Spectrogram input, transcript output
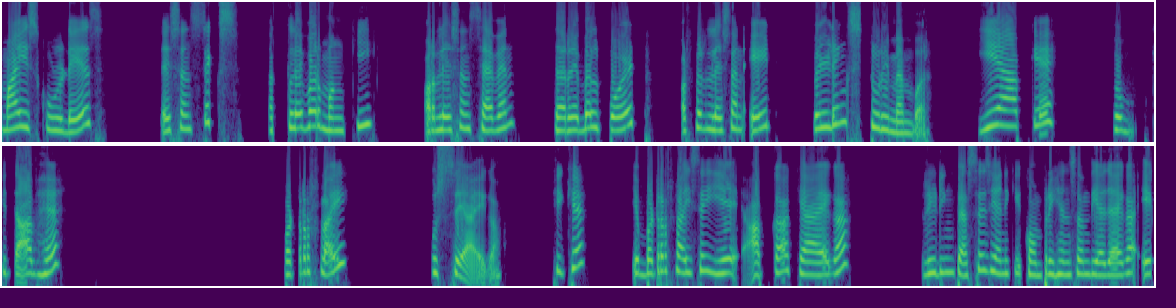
my school days, lesson six, the clever monkey, और lesson seven, the rebel poet, और फिर lesson eight, buildings to remember. ये आपके जो किताब है, बटरफ्लाई, उससे आएगा। ठीक है? ये बटरफ्लाई से ये आपका क्या आएगा? रीडिंग पैसेज, यानी कि कॉम्प्रिहेंशन दिया जाएगा। एक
